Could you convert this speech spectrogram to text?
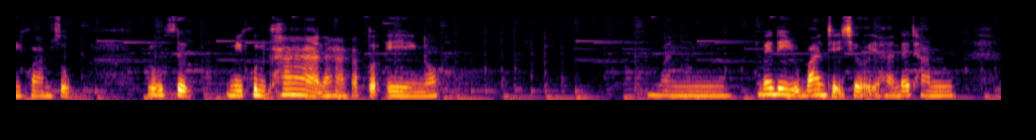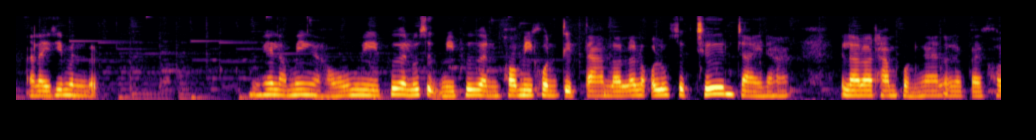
มีความสุข รู้สึกมีคุณค่านะคะกับตัวเองเนาะ มันไม่ได้อยู่บ้านเฉยๆค่ะได้ทำอะไรที่มันแบบให้เราไม่เหงา มีเพื่อนรู้สึกมีเพื่อน พอมีคนติดตามเราแล้วเราก็รู้สึกชื่นใจนะคะ เวลาเราทำผลงานอะไรไปเขา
